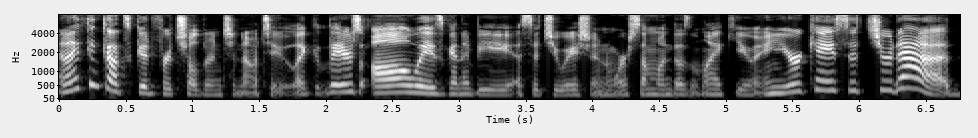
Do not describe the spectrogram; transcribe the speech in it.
And I think that's good for children to know too. Like there's always going to be a situation where someone doesn't like you. In your case, it's your dad.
